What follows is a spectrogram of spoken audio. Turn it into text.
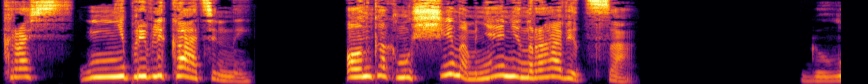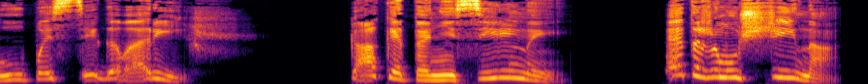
крас... не привлекательный. Он как мужчина мне не нравится. Глупости говоришь. Как это не сильный? Это же мужчина.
